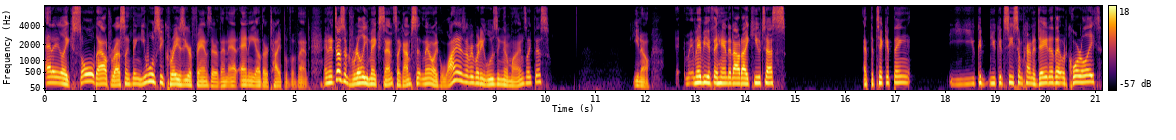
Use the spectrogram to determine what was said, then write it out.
at a like sold out wrestling thing, you will see crazier fans there than at any other type of event. And it doesn't really make sense. Like I'm sitting there like why is everybody losing their minds like this? You know, maybe if they handed out IQ tests at the ticket thing, you could you could see some kind of data that would correlate.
